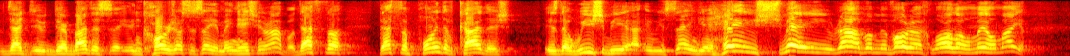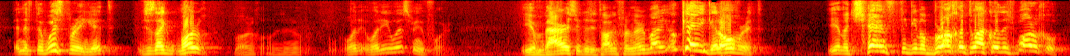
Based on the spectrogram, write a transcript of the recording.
that they're about to say, encourage us to say Amen Hashem Rabba. That's the that's the point of Kaddish is that we should be, uh, be saying Hey Shmei Rabba Mevorach Lala Umeo Maya. And if they're whispering it, just like Baruch, Baruch what, what are you whispering for? You're embarrassed because you're talking in front of everybody? Okay, get over it. You have a chance to give a bracha to HaKadosh Baruch Hu.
